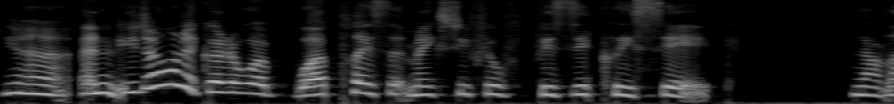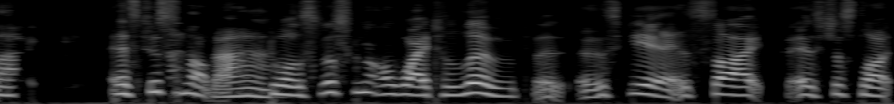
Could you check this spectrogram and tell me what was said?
Yeah. And you don't want to go to a workplace that makes you feel physically sick. No. Like, it's just not, bad. well, it's just not a way to live. It's, yeah, it's like, it's just like,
